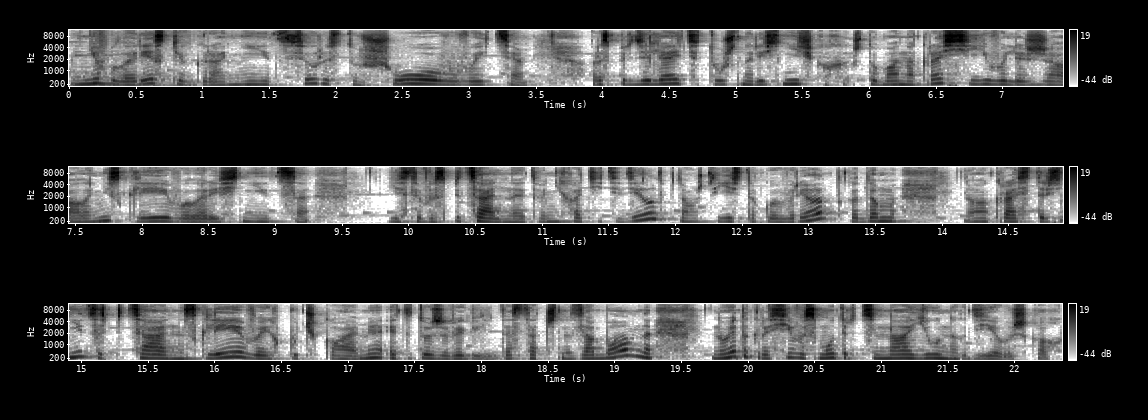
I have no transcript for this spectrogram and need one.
не было резких границ все растушевывайте распределяйте тушь на ресничках чтобы она красиво лежала не склеивала ресницы если вы специально этого не хотите делать потому что есть такой вариант когда мы а, красим ресницы специально склеивая их пучками. Это тоже выглядит достаточно забавно но это красиво смотрится на юных девушках.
